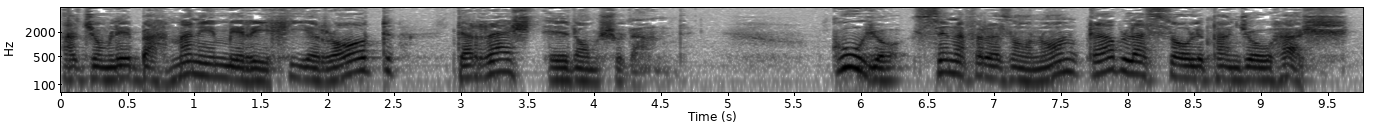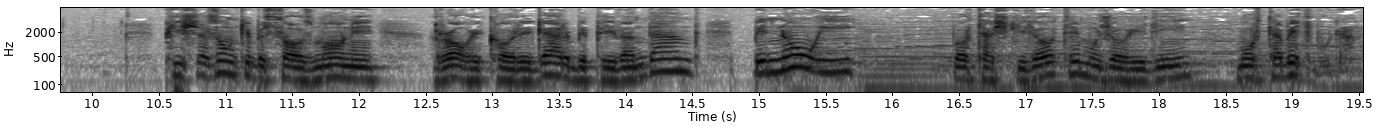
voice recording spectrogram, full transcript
از جمله بهمن مریخی راد در رشت اعدام شدند. گویا سه نفر از آنان قبل از سال 58 پیش از آن که به سازمان راه کارگر بپیوندند به نوعی با تشکیلات مجاهدین مرتبط بودند.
